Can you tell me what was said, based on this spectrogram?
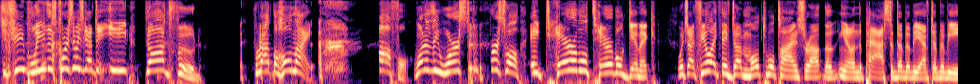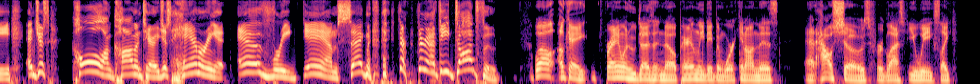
Can you believe this? Corey? Somebody's gonna have to eat dog food throughout the whole night. Awful. One of the worst. First of all, a terrible, terrible gimmick. Which I feel like they've done multiple times throughout the you know in the past of WWF, WWE, and just Cole on commentary, just hammering it every damn segment. They're they're gonna have to eat dog food. Well, okay. For anyone who doesn't know, apparently they've been working on this at house shows for the last few weeks, like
